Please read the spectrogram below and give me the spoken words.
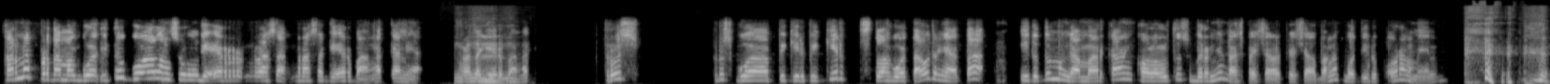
Karena pertama gue itu gua langsung GR ngerasa ngerasa GR banget kan ya. Ngerasa Mm-mm. GR banget. Terus terus gua pikir-pikir setelah gua tahu ternyata itu tuh menggambarkan kalau lu tuh sebenarnya nggak spesial spesial banget buat hidup orang men.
